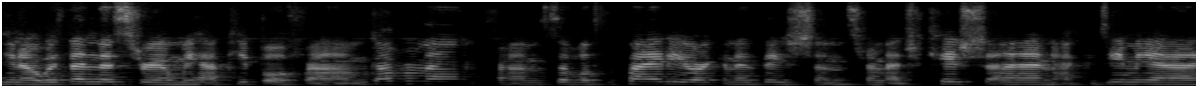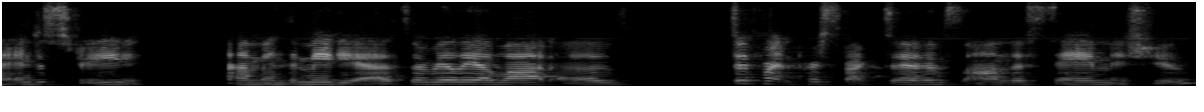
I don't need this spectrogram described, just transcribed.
you know, within this room, we have people from government, from civil society organizations, from education, academia, industry, um, and the media. So really a lot of different perspectives on the same issue.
